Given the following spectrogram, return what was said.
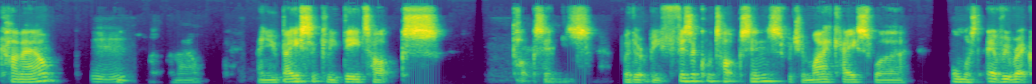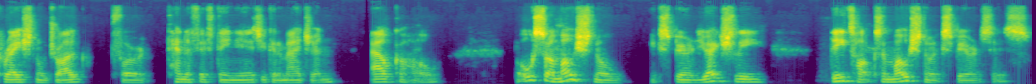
come out, mm-hmm. come out, and you basically detox toxins, whether it be physical toxins, which in my case were almost every recreational drug for 10 or 15 years, you can imagine, alcohol, but also emotional experience. You actually detox emotional experiences.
